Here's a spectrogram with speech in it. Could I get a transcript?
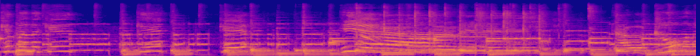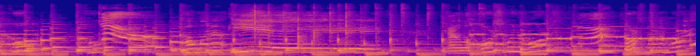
cat mana cat? Cat, cat. Iya. Kalau kau mana kau? Kau, mana? Iya. Kalau horse mana horse? Horse mana horse?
